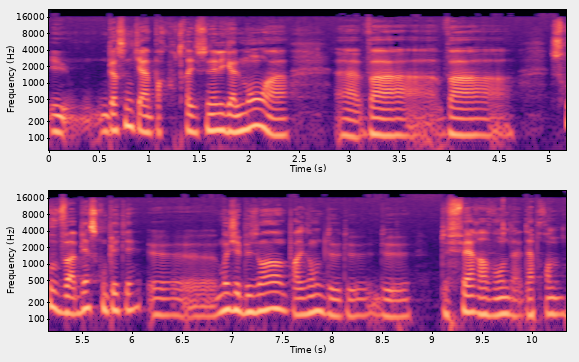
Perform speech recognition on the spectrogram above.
et une personne qui a un parcours traditionnel également a, a, va va je trouve va bien se compléter. Euh, moi, j'ai besoin, par exemple, de, de, de de faire avant d'apprendre,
